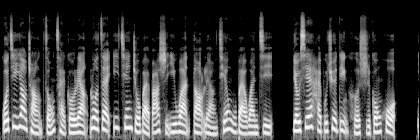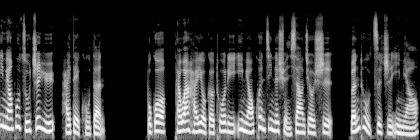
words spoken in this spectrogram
国际药厂总采购量落在一千九百八十一万到两千五百万剂，有些还不确定何时供货。疫苗不足之余，还得苦等。不过，台湾还有个脱离疫苗困境的选项，就是本土自制疫苗。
